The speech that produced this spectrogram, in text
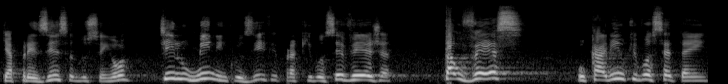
que a presença do Senhor te ilumine, inclusive, para que você veja, talvez, o carinho que você tem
